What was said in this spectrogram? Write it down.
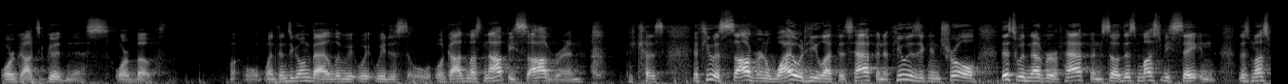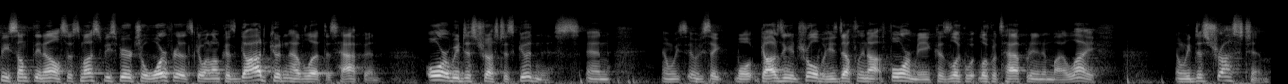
or God's goodness or both. When things are going badly, we, we, we just, well, God must not be sovereign because if he was sovereign, why would he let this happen? If he was in control, this would never have happened. So this must be Satan. This must be something else. This must be spiritual warfare that's going on because God couldn't have let this happen. Or we distrust his goodness. And, and, we, and we say, well, God's in control, but he's definitely not for me because look, look what's happening in my life. And we distrust him.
